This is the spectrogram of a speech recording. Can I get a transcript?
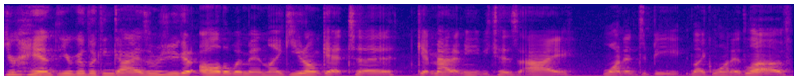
You're handsome. You're good-looking guys. I'm sure you get all the women. Like you don't get to get mad at me because I wanted to be like wanted love.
